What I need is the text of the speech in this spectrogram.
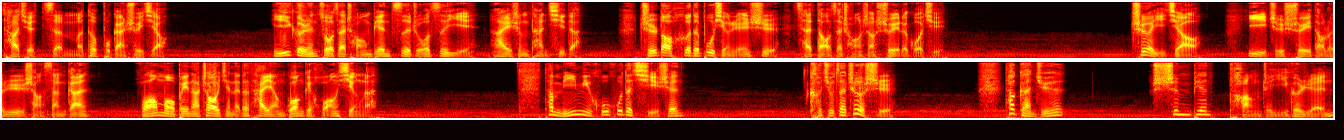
他却怎么都不敢睡觉，一个人坐在床边自酌自饮，唉声叹气的。直到喝得不省人事，才倒在床上睡了过去。这一觉一直睡到了日上三竿，黄某被那照进来的太阳光给晃醒了。他迷迷糊糊的起身，可就在这时，他感觉身边躺着一个人。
